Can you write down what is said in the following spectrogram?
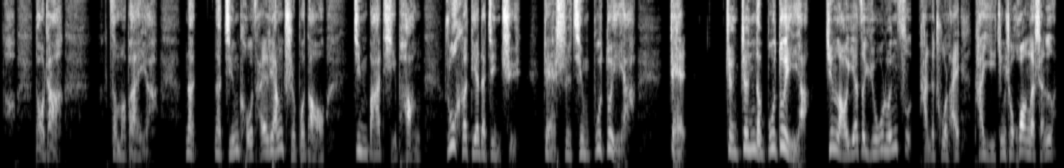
道道长，怎么办呀？那那井口才两尺不到，金巴体胖，如何跌得进去？这事情不对呀！这真真的不对呀！”金老爷子语无伦次，看得出来他已经是慌了神了。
